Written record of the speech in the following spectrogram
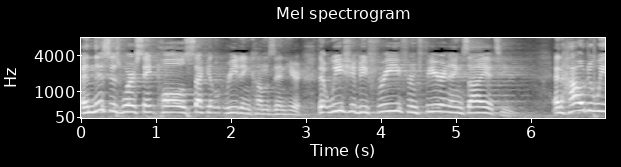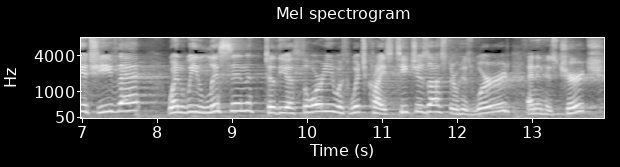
And this is where St. Paul's second reading comes in here that we should be free from fear and anxiety. And how do we achieve that? When we listen to the authority with which Christ teaches us through his word and in his church,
